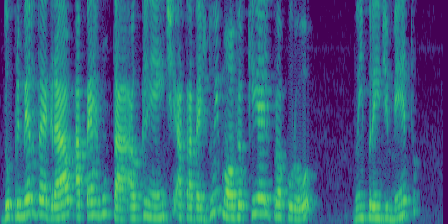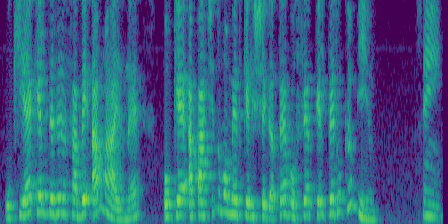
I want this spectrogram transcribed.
do primeiro degrau a perguntar ao cliente, através do imóvel que ele procurou, do empreendimento, o que é que ele deseja saber a mais, né? Porque a partir do momento que ele chega até você é porque ele teve um caminho. Sim.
